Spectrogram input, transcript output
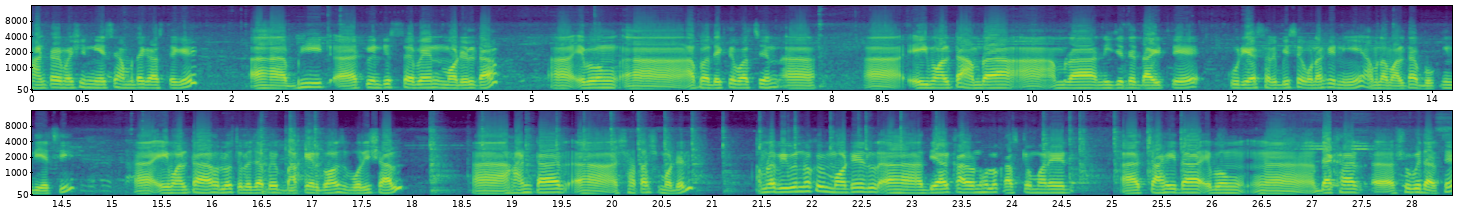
হান্টার মেশিন নিয়েছে আমাদের কাছ থেকে ভি টোয়েন্টি সেভেন মডেলটা এবং আপনারা দেখতে পাচ্ছেন এই মালটা আমরা আমরা নিজেদের দায়িত্বে কুরিয়ার সার্ভিসে ওনাকে নিয়ে আমরা মালটা বুকিং দিয়েছি। এই মালটা হলো চলে যাবে বাকেরগঞ্জ বরিশাল হান্টার সাতাশ মডেল আমরা বিভিন্ন রকম মডেল দেওয়ার কারণ হলো কাস্টমারের চাহিদা এবং দেখার সুবিধার্থে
